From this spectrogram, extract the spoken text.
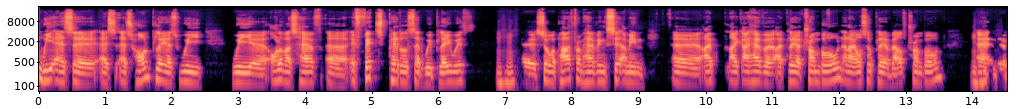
we as uh, as as horn players, we we uh, all of us have uh, effects pedals that we play with. hmm Uh, so apart from having, I mean, uh, I like I have a I play a trombone and I also play a valve trombone, Mhm. and uh,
